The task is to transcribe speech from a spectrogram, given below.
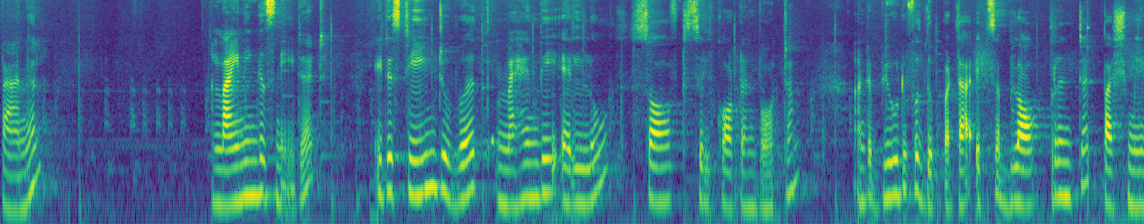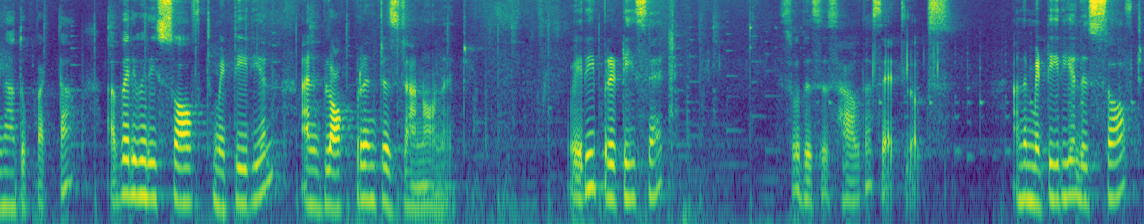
panel lining is needed. It is teamed with mehendi yellow soft silk cotton bottom and a beautiful dupatta. It's a block printed pashmina dupatta a very very soft material and block print is done on it. Very pretty set. So this is how the set looks. And the material is soft.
